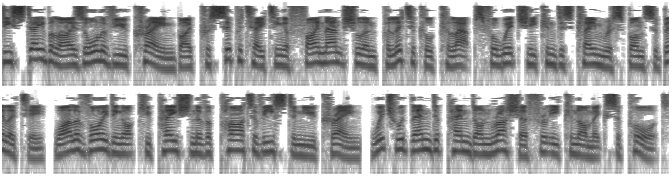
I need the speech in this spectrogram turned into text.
destabilize all of Ukraine by precipitating a financial and political collapse for which he can disclaim responsibility, while avoiding occupation of a part of eastern Ukraine, which would then depend on Russia for economic support.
